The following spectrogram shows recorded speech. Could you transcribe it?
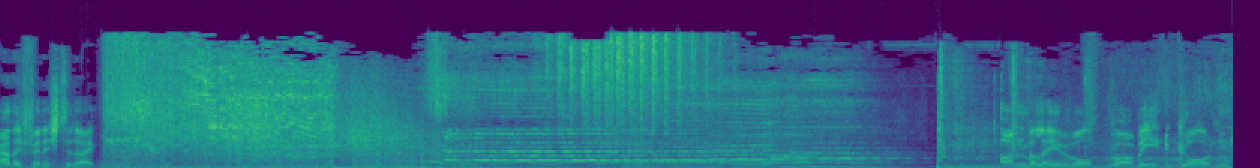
how they finished today. Unbelievable. Robby Gordon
